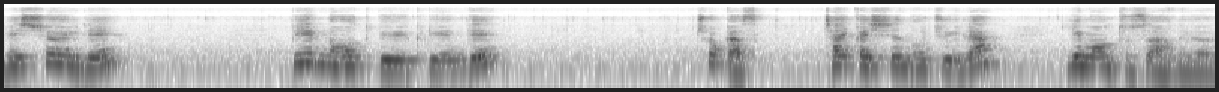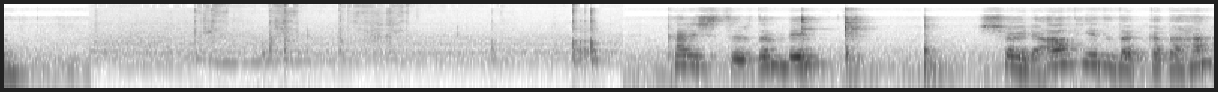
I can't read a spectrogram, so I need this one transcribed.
Ve şöyle bir nohut büyüklüğünde çok az çay kaşığın ucuyla limon tuzu alıyorum. Karıştırdım ve şöyle 6-7 dakika daha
